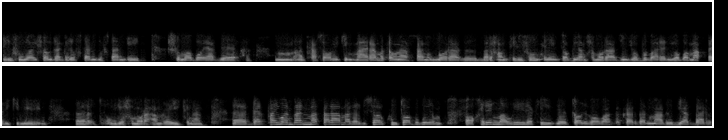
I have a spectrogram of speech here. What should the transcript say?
تلفنهایشان را گرفتن گفتن که شما باید کسانی که محرمتان هستن او را برشان تلفن کنیم تا بیان شما را از اینجا ببرن یا به مقصدی که میرین. اونجا شما را همراهی کنند در پیوان به این مسئله هم اگر بسیار کوتاه بگویم آخرین موردی را که طالبا وضع کردن محدودیت بر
